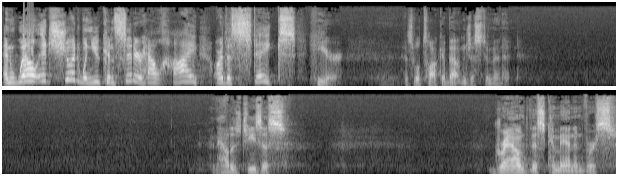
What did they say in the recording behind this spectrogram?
And well, it should when you consider how high are the stakes here, as we'll talk about in just a minute. And how does Jesus ground this command in verse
